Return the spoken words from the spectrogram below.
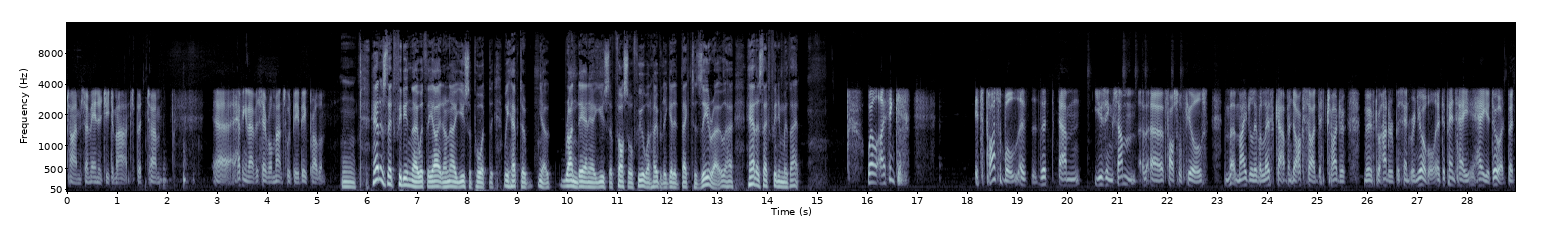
times some energy demands. But um, uh, having it over several months would be a big problem. Mm. How does that fit in though with the aid? I know you support the, we have to you know run down our use of fossil fuel and hopefully get it back to zero. Uh, how does that fit in with that? Well, I think it's possible that um, using some uh, fossil fuels may deliver less carbon dioxide than try to move to 100% renewable. It depends how you, how you do it, but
